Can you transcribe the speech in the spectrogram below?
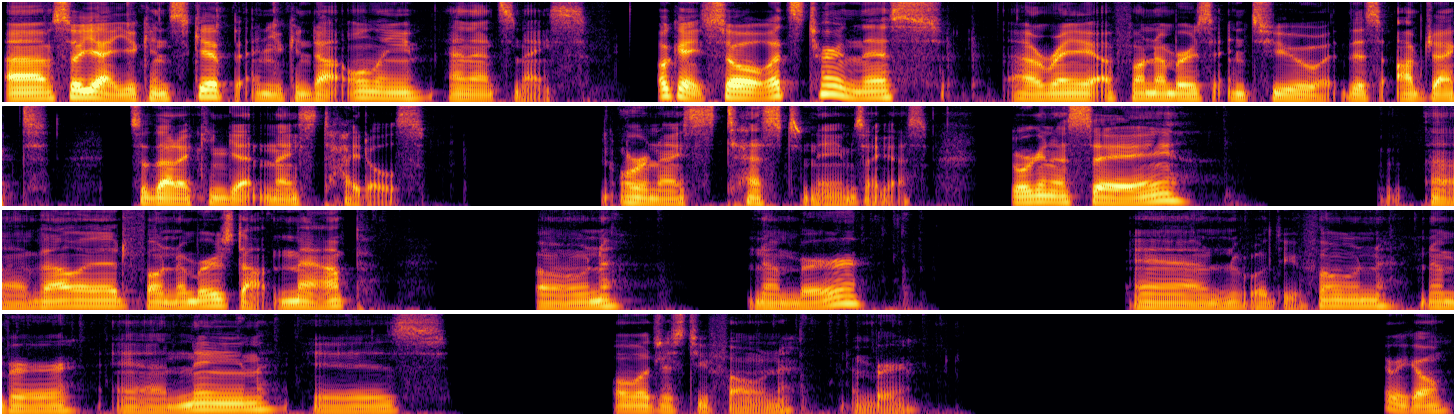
Um, so yeah, you can skip and you can dot only, and that's nice. Okay, so let's turn this array of phone numbers into this object so that I can get nice titles or nice test names, I guess. So we're gonna say uh, valid phone numbers dot map phone number and we'll do phone number and name is, well, we'll just do phone number. There we go.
